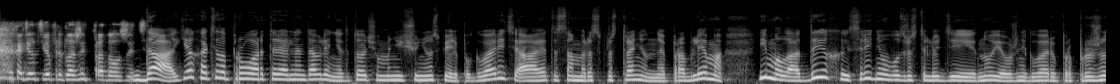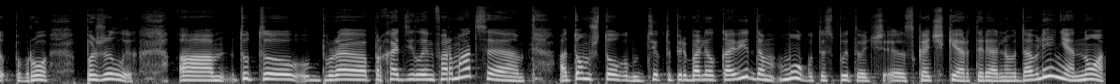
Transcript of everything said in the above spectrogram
хотела тебе предложить продолжить. Да, я хотела про артериальное давление. Это то, о чем мы еще не успели поговорить, а это самая распространенная проблема и молодых, и среднего возраста людей. Ну, я уже не говорю про, про пожилых. А, тут э, проходила информация о том, что те, кто переболел ковидом, могут испытывать э, скачки артериального давления, но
